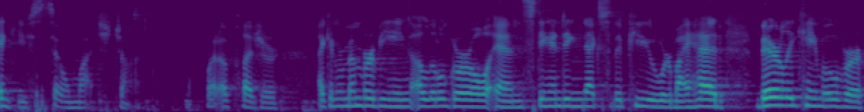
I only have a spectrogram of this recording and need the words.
Thank you so much, John. What a pleasure. I can remember being a little girl and standing next to the pew where my head barely came over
